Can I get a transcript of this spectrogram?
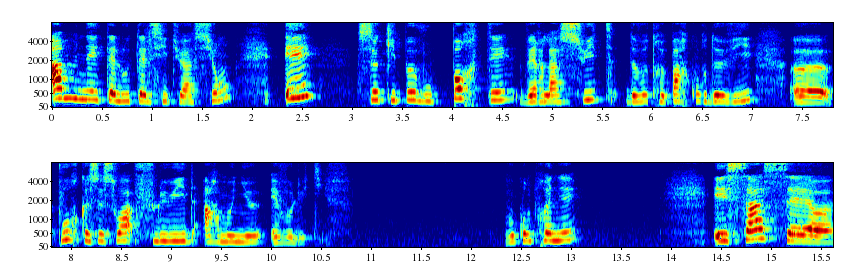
amené telle ou telle situation et ce qui peut vous porter vers la suite de votre parcours de vie euh, pour que ce soit fluide, harmonieux, évolutif. Vous comprenez? Et ça, c'est... Euh,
